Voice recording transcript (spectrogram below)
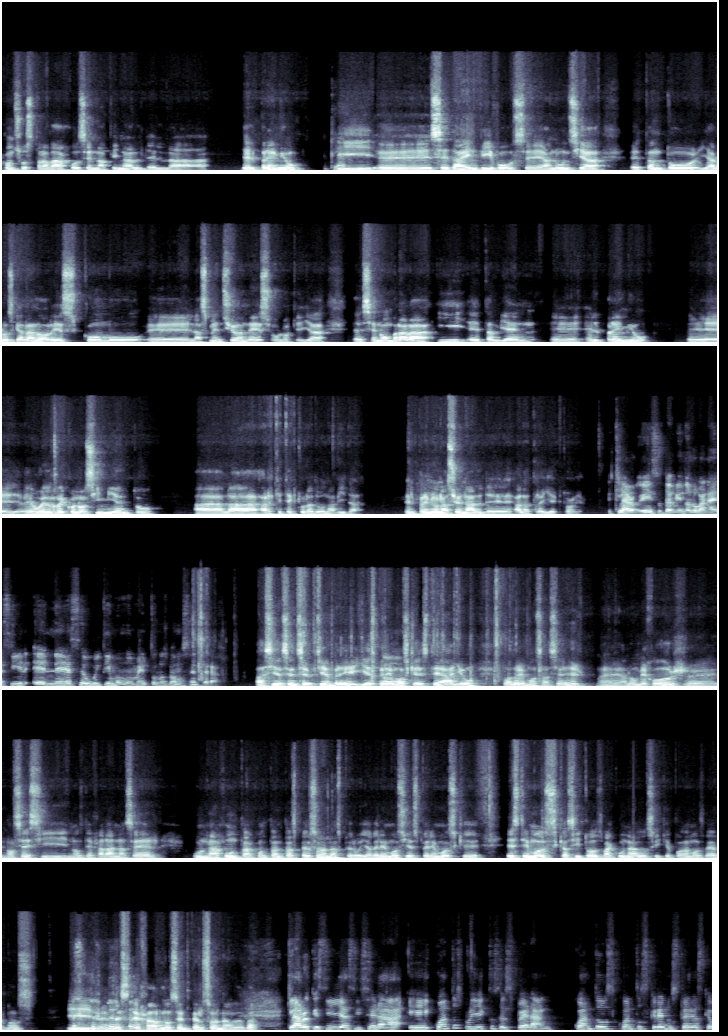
con sus trabajos en la final del premio y eh, se da en vivo, se anuncia eh, tanto ya los ganadores como eh, las menciones o lo que ya se nombrará y también el premio o el reconocimiento a la arquitectura de una vida, el premio nacional de, a la trayectoria. Claro, eso también nos lo van a decir. En ese último momento nos vamos a enterar. Así es, en septiembre y esperemos que este año podremos hacer, eh, a lo mejor, eh, no sé si nos dejarán hacer una junta con tantas personas, pero ya veremos y esperemos que estemos casi todos vacunados y que podamos vernos y eh, festejarnos en persona, ¿verdad? Claro que sí, y así será. ¿Cuántos proyectos esperan? ¿Cuántos, cuántos creen ustedes que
